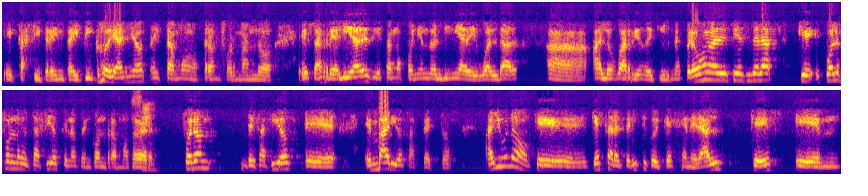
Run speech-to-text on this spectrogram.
eh, casi treinta y pico de años estamos transformando esas realidades y estamos poniendo en línea de igualdad a, los barrios de Quilmes. Pero vos me decías, Gisela, que, cuáles fueron los desafíos que nos encontramos. A ver, fueron desafíos eh, en varios aspectos. Hay uno que, que, es característico y que es general, que es eh,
